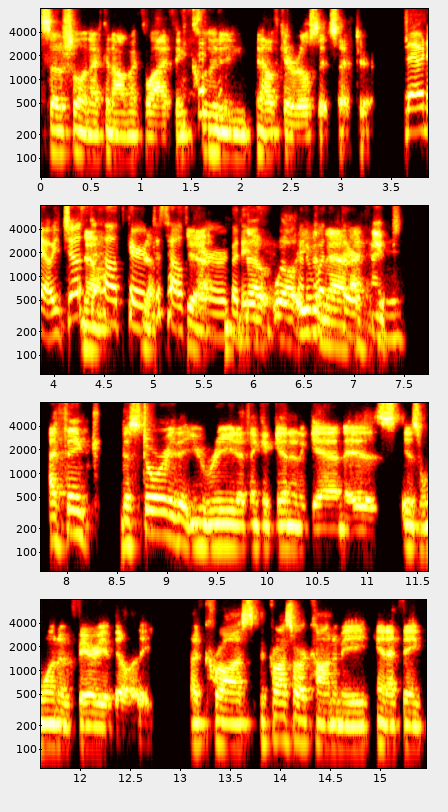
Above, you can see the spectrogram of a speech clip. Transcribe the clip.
social and economic life, including the healthcare real estate sector. no, no, just no, the healthcare, no, just healthcare. Yeah. no, well, even that, I think, I think the story that you read, I think again and again, is is one of variability across across our economy, and I think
